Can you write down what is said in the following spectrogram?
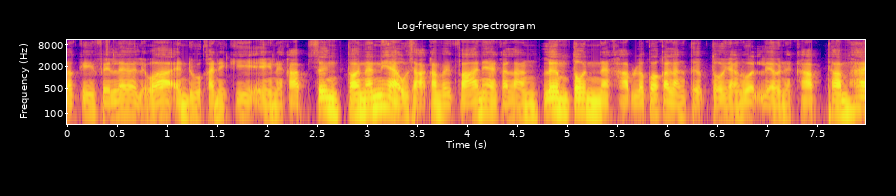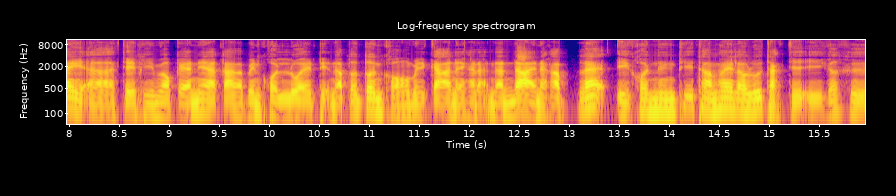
ร็อกกี้เฟลเลอร์หรือว่าแอนดรูว์คาร์เนกี้เองนะครับ ซึ่งตอนนั้นเนี่ยอุตสาหกรรมไฟฟ้าเนี่ยกำลังเริ่มต้นนะครับ แล้วก็กำลังเติบโตอย่างรวดเร็วนะครับทำให้อ่า JP Morgan เนี่ยกลายมาเป็นคนรวยติดอันดับต้นๆของอเมริกาในขณะนั้นได้นะครับ และอีกคนหนึ่งที่ทำให้เรารู้จัก GE ก็คือ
